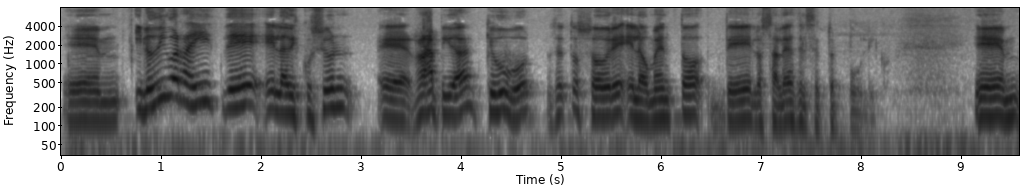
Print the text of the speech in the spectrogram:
Y lo digo a raíz de la discusión eh, rápida que hubo ¿no sobre el aumento de los salarios del sector público. Eh,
